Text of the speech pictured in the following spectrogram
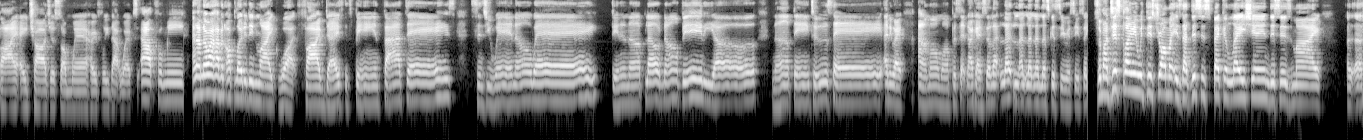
buy a charger somewhere. Hopefully that works out for me. And I know I haven't uploaded in like, what, five days? It's been five days since you went away. Didn't upload no video, nothing to say. Anyway, I'm on one percent. Okay, so let let let let, let let's get serious here. So, so my disclaimer with this drama is that this is speculation. This is my a,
